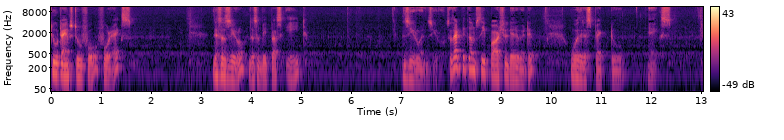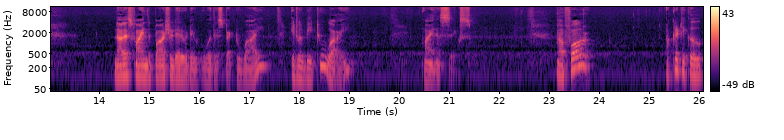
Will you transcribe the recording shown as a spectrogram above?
2 times 2, 4, 4x. This is 0, this will be plus 8 0 and 0. So that becomes the partial derivative with respect to x. Now let's find the partial derivative with respect to y. It will be 2y minus 6. Now for a critical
